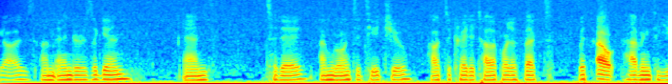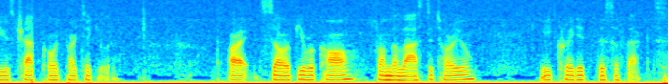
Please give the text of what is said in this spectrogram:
guys, I'm Anders again, and today I'm going to teach you how to create a teleport effect without having to use Trapcode Particular. Alright, so if you recall from the last tutorial, we created this effect.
